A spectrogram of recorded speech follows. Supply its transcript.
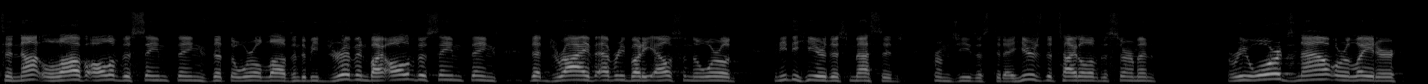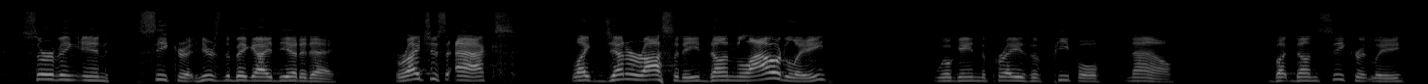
to not love all of the same things that the world loves, and to be driven by all of the same things that drive everybody else in the world, we need to hear this message from Jesus today. Here's the title of the sermon Rewards Now or Later, Serving in Secret. Here's the big idea today Righteous acts, like generosity done loudly, will gain the praise of people now, but done secretly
